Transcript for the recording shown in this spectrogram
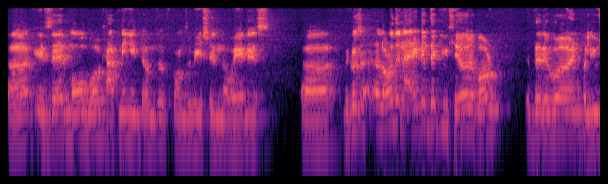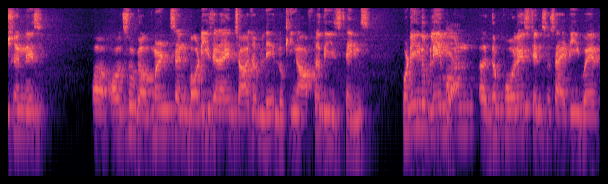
Uh, is there more work happening in terms of conservation awareness? Uh, because a lot of the narrative that you hear about the river and pollution is uh, also governments and bodies that are in charge of looking after these things, putting the blame yeah. on uh, the poorest in society where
